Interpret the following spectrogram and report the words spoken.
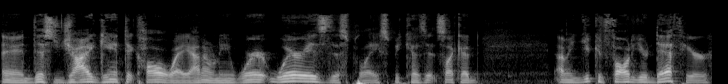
and this gigantic hallway. I don't even where where is this place because it's like a. I mean, you could fall to your death here.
